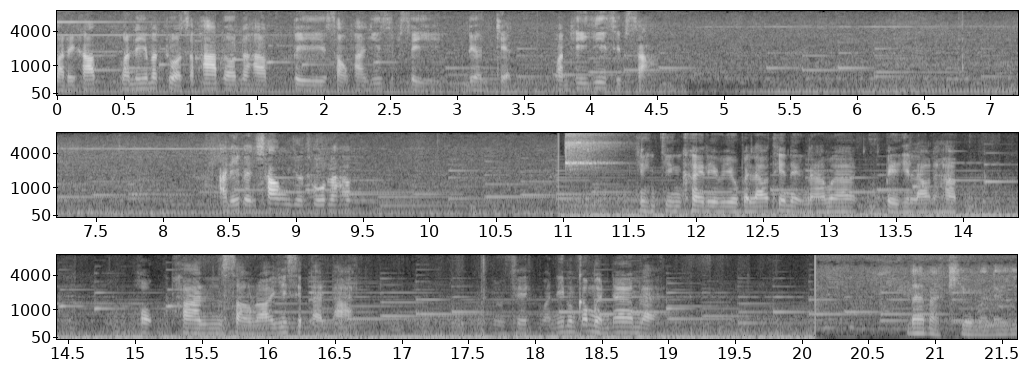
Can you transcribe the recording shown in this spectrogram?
วัสดีครับ วันนี้มาตรวจสภาพรถนะครับ ปี 2024 เดือน 7 วันที่ 23 อันนี้เป็นช่อง YouTube นะครับ จริงๆ เคยรีวิวไปแล้วที่หนึ่งนะเมื่อปีที่แล้วนะครับ 6,228 บาทดูสิวันนี้มันก็เหมือนเดิมแหละ ได้บัตรคิวมาแล้ว28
